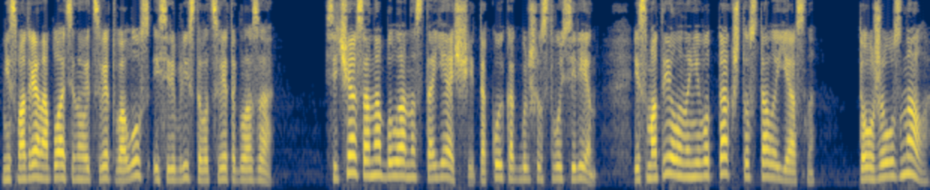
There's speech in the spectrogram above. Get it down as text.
несмотря на платиновый цвет волос и серебристого цвета глаза. Сейчас она была настоящей, такой, как большинство сирен — и смотрела на него так, что стало ясно. Тоже узнала.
